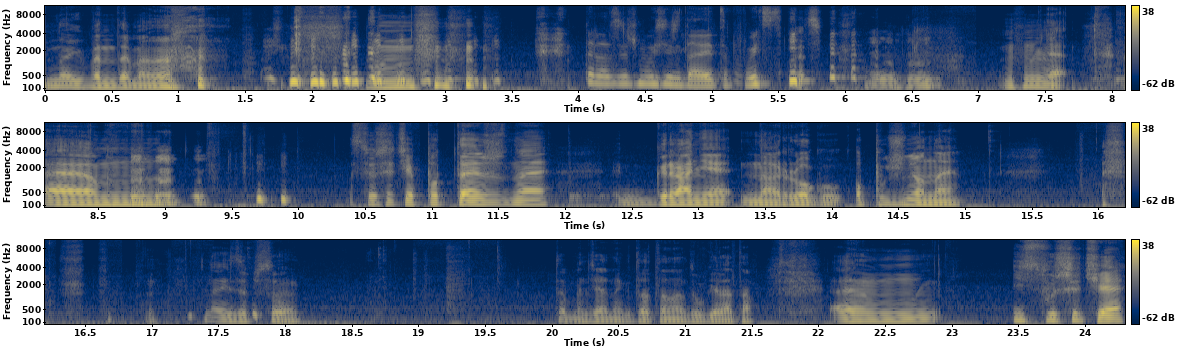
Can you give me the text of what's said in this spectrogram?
No i będę memem. Teraz już musisz dalej to puścić. Mhm. Nie. Em, słyszycie potężne granie na rogu, opóźnione. No i zepsułem. To będzie anegdota na długie lata. Em, I słyszycie,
